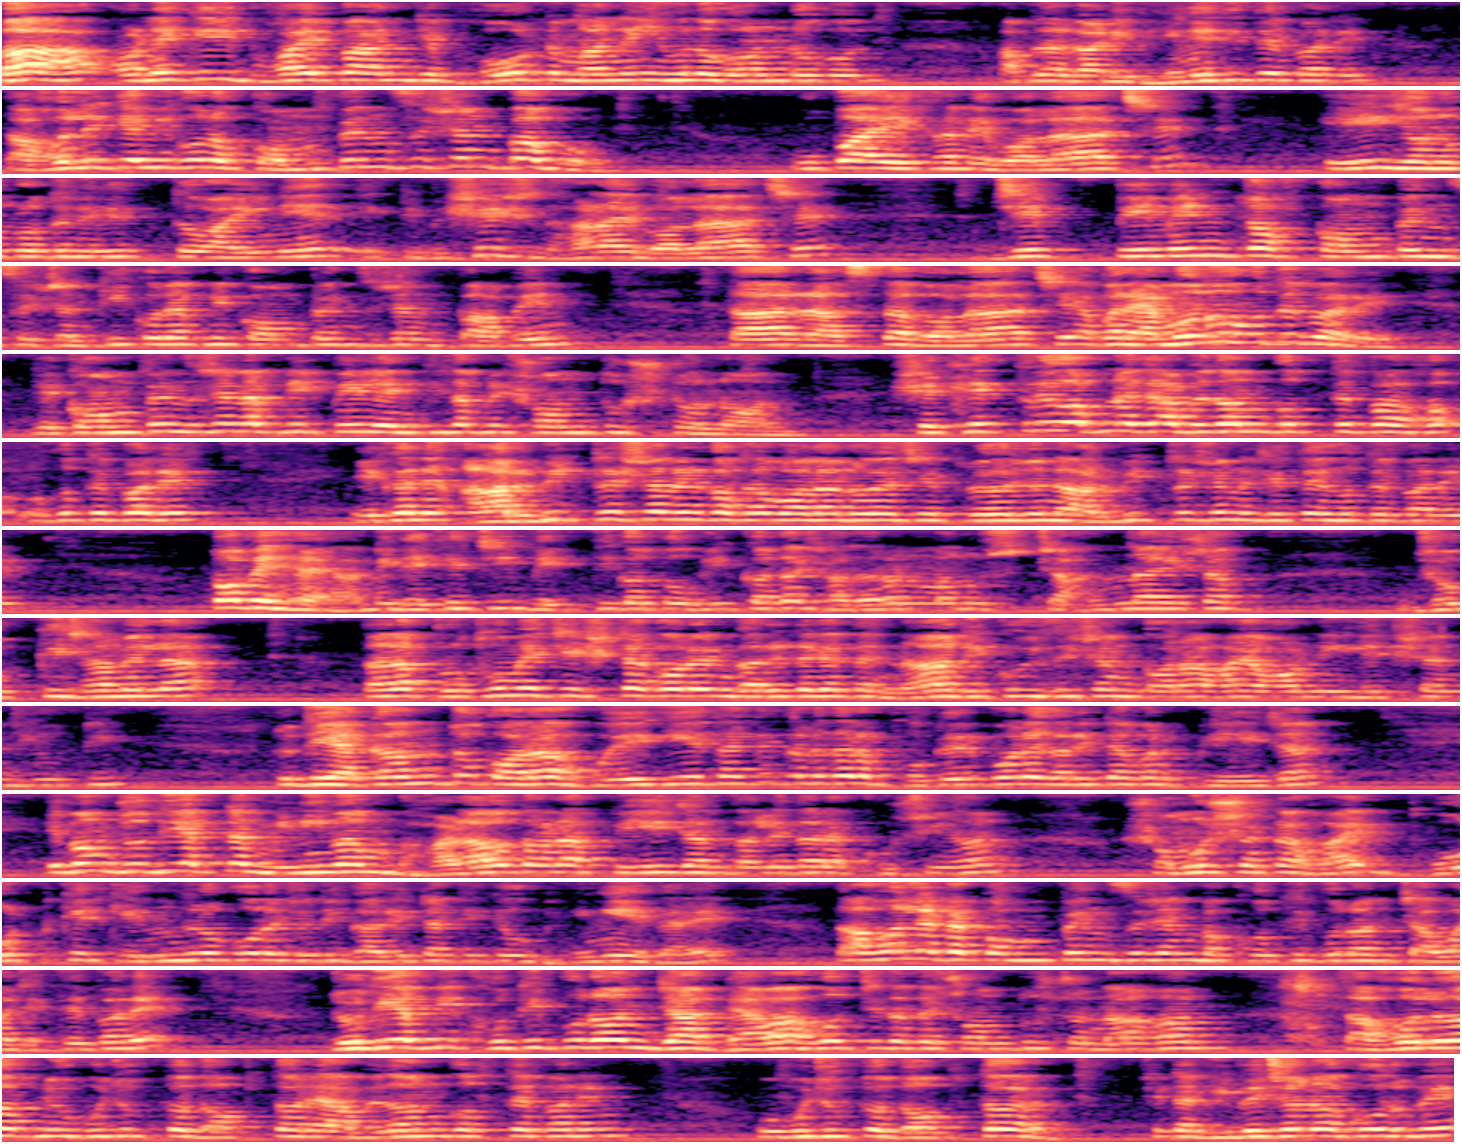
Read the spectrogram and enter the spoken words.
বা অনেকেই ভয় পান যে ভোট মানেই হলো গন্ডগোল, আপনার গাড়ি ভেঙে দিতে পারে, তাহলে কি আমি কোনো কম্পেনসেশন পাবো? উপায় এখানে বলা আছে, এই জনপ্রতিনিধিত্ব আইনের একটি বিশেষ ধারায় বলা আছে যে পেমেন্ট অফ কম্পেনসেশন কি করে আপনি কম্পেনসেশন পাবেন? তার রাস্তা বলা আছে, আবার এমনও হতে পারে যে কম্পেনসেশন আপনি পেলেন কিন্তু আপনি সন্তুষ্ট নন, সেক্ষেত্রেও আপনাকে আবেদন করতে হতে পারে। এখানে আরবিট্রেশনের কথা বলা রয়েছে, প্রয়োজনে আরবিট্রেশনে যেতে হতে পারে। তবে হ্যাঁ আমি দেখেছি ব্যক্তিগত অভিজ্ঞতা, সাধারণ মানুষ চান না এসব ঝক্কি ঝামেলা। তারা প্রথমে চেষ্টা করেন গাড়িটা যাতে না রিকুইজিশন করা হয় অন ইলেকশন ডিউটি যদি একান্ত করা হয়ে গিয়ে থাকে, তাহলে তারা ভোটের পরে গাড়িটা আবার পেয়ে যান। এবং যদি একটা মিনিমাম ভাড়াও তারা পেয়ে যান, তাহলে তারা খুশি হন। সমস্যাটা হয়, ভোটকে কেন্দ্র করে যদি গাড়িটাকে কেউ ভেঙে দেয়, তাহলে একটা কম্পেনসেশন বা ক্ষতিপূরণ চাওয়া যেতে পারে। যদি আপনি ক্ষতিপূরণ যা দেওয়া হচ্ছে তাতে সন্তুষ্ট না হন, তাহলেও আপনি উপযুক্ত দপ্তরে আবেদন করতে পারেন। উপযুক্ত দপ্তর সেটা বিবেচনা করবে।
